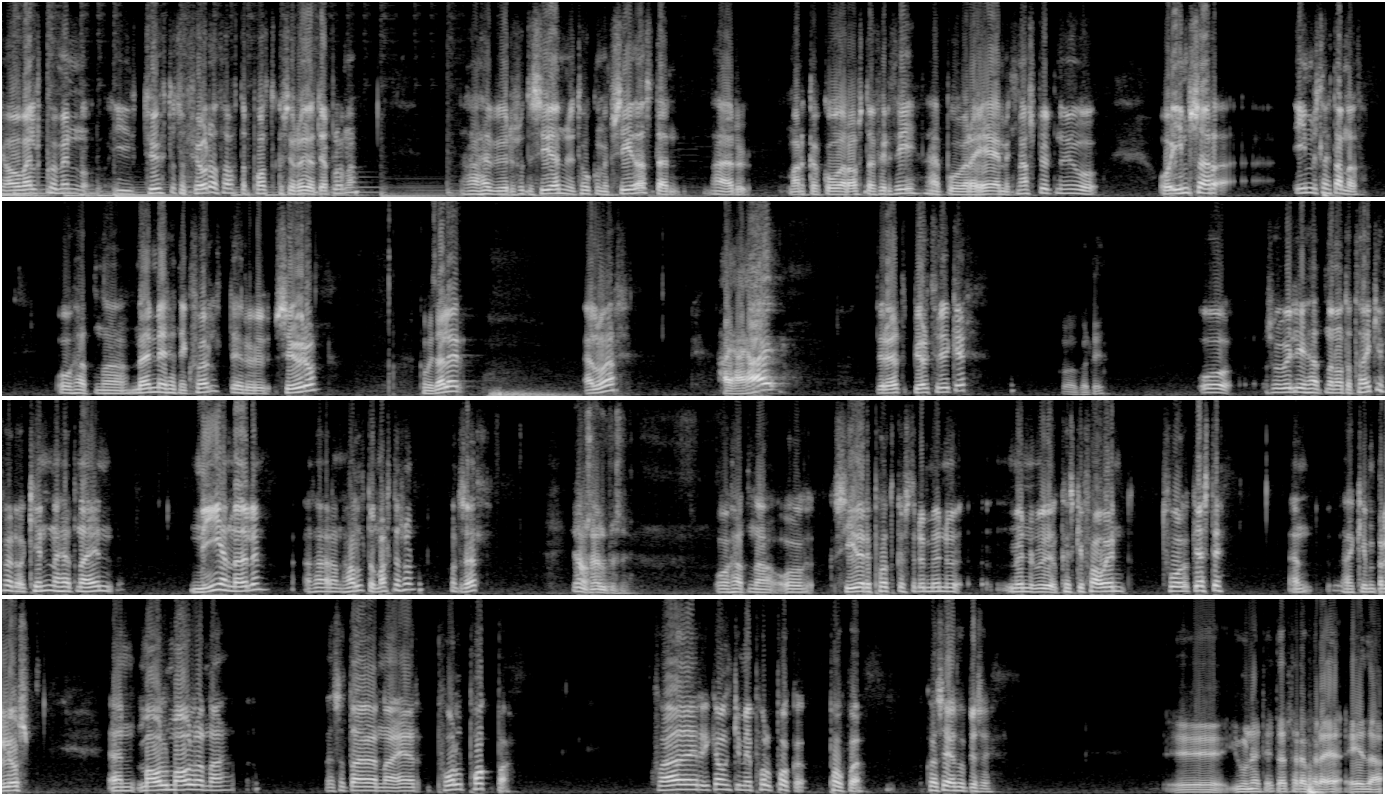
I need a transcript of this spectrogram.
Já, velkomin í 24. þáttar podcasti Rauða Djöfluna. Það hefur verið svolítið síðan, við tókum upp síðast, en það eru margar góðar ástæði fyrir því. Það hefur búið að vera EM í knaspjörnu og, og ímsar, ímislegt annað. Og hérna, með mér hérna í kvöld eru Sigurjón, Komið sælir Elvar, Hæ, hæ, hæ. Björn, Björn Friðger Góða kvöldið. og svo vil ég hérna nota tækifæri og kynna hérna inn nýjan meðlum. Það er hann Haldur Martinsson, hóttu sæl. Já, sælblessu. og hérna og síðar í podcastinu munum, munum við kannski fá inn tvo gesti en það kemur bara ljós en mál málana þessa dagana er Paul Pogba hvað er í gangi með Paul Pogba? Hvað segir þú Bjössi? Uh, United ætlar að fara eða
